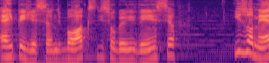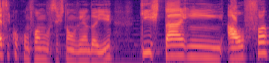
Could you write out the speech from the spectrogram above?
RPG sandbox de sobrevivência isométrico, conforme vocês estão vendo aí, que está em alfa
